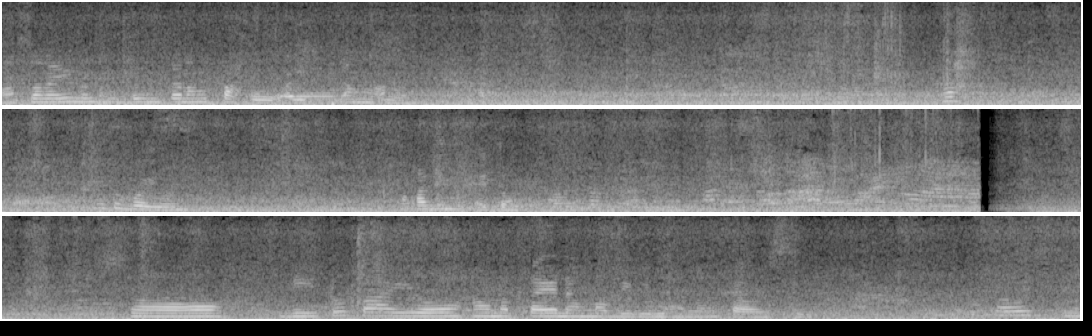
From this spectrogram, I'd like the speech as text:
Asa na yung nagbibenta ng taho? Ay, lang ano. Ah, ito ba yun? Makalimut. Ito. So, dito tayo, hanap tayo ng mabibilhan ng tausi. Tausi.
